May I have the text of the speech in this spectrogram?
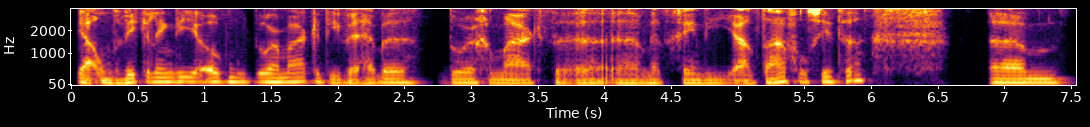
ja, ontwikkeling die je ook moet doormaken, die we hebben doorgemaakt met degene die hier aan tafel zitten. Um,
